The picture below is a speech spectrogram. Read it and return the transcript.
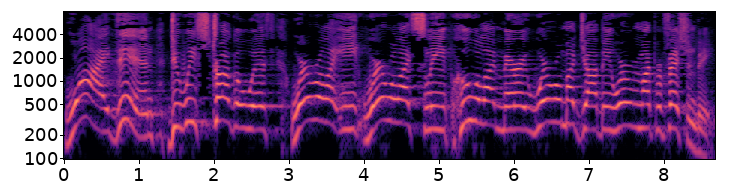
Why then do we struggle with where will I eat? Where will I sleep? Who will I marry? Where will my job be? Where will my profession be?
